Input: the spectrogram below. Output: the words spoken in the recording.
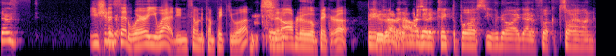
That was you should have said, "Where are you at? Do you need someone to come pick you up?" And then offer to go pick her up. baby. was I gotta. I gotta take the bus, even though I got a fucking scion.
